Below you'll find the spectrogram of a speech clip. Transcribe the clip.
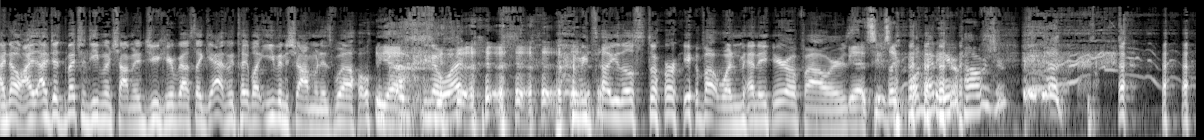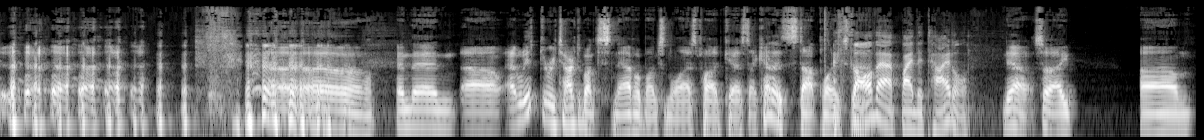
I know. I, I just mentioned even shaman. Did you hear? About? I was like, yeah. Let me tell you about even shaman as well. Yeah, you know what? Let me tell you a little story about one mana hero powers. yeah, it seems like one mana hero powers are pretty good. uh, and then uh, we have we talked about Snap a bunch in the last podcast. I kind of stopped playing. I playing. saw Snap. that by the title. Yeah, so I, um,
